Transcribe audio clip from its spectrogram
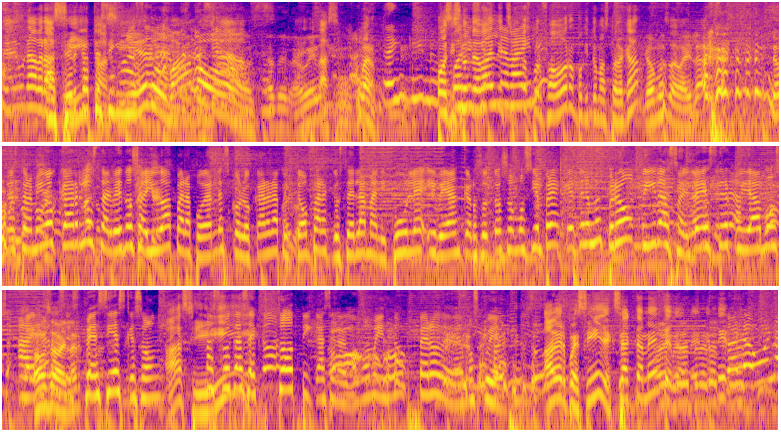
tener un abracito. Acércate sin miedo, vamos. Bueno, Tranquilo. posición de baile, de chicos, baile. por favor. Un poquito más por acá. Vamos a bailar. Nuestro amigo Carlos tal vez nos ayuda para poderles colocar a la pitón para que usted la manipule y vean que nosotros somos siempre que tenemos pro vida silvestre, cuidamos a las especies que son Ah, sí. mascotas exóticas en algún momento, pero debemos cuidar. A ver, pues sí, exactamente. Solo uno,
